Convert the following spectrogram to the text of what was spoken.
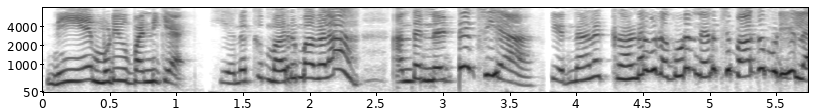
நீயே முடிவு பண்ணிக்க. எனக்கு மருமகளா? அந்த நெட்டச்சியா? என்னால கனவுகள கூட நினைச்சு பார்த்த முடியல.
